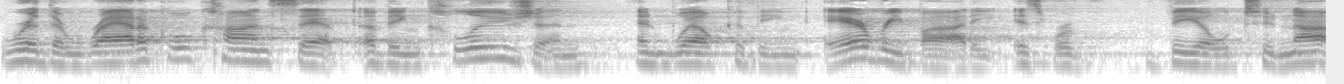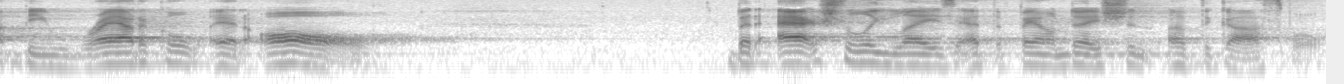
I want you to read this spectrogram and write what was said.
where the radical concept of inclusion and welcoming everybody is revealed to not be radical at all but actually lays at the foundation of the gospel.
